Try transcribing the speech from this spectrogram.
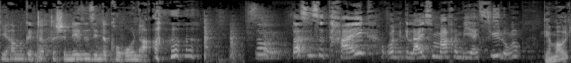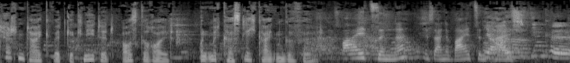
Die haben gedacht, die Chinesen sind Corona. so, das ist Teig und gleich machen wir Fühlung. Der Maultaschenteig wird geknetet, ausgerollt und mit Köstlichkeiten gefüllt. Weizen, ne? Ist eine Weizenteig. Ja, also Dinkel,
